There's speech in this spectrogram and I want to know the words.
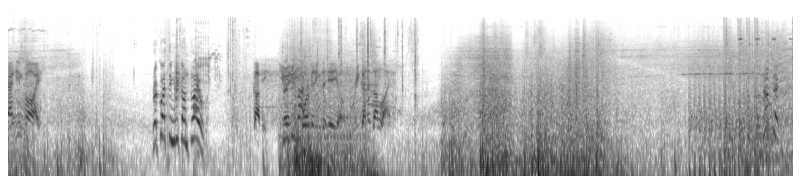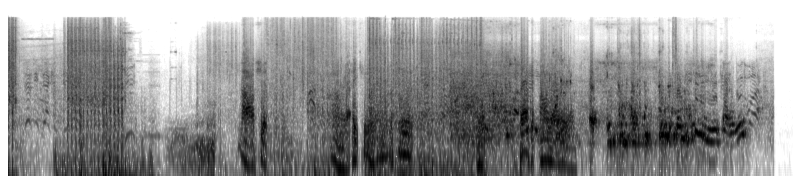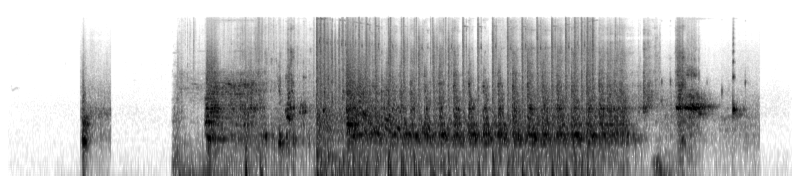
standing by. Requesting recon flyover. Copy. Changing UAV back. orbiting the AO. Recon is online. Subject! 30 seconds. Heat! Oh shit. Oh, I got eight kills. That's it. Fuck it. Oh, yeah, work.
